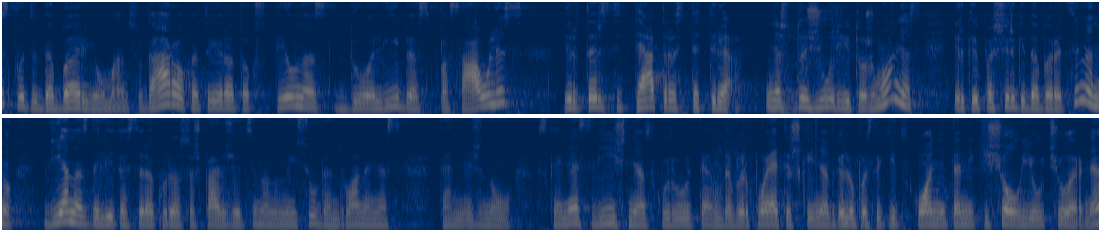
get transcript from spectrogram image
įspūdį dabar jau man sudaro, kad tai yra toks pilnas dualybės pasaulis ir tarsi teatras teatre. Nes tu žiūri į tos žmonės ir kaip aš irgi dabar atsimenu, vienas dalykas yra, kuriuos aš, pavyzdžiui, atsimenu naisių bendruomenės ten, nežinau, skanes vyšnės, kurių ten dabar poetiškai net galiu pasakyti skonį ten iki šiol jaučiu, ar ne?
